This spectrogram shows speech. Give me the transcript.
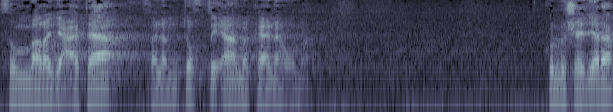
ثم رجعتا فلم تخطئا مكانهما. كل شجرة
